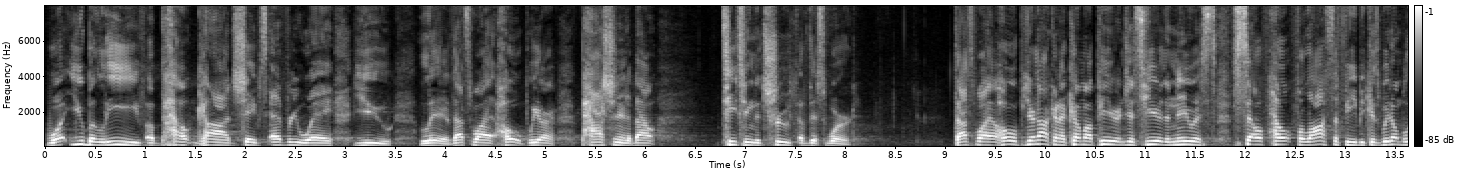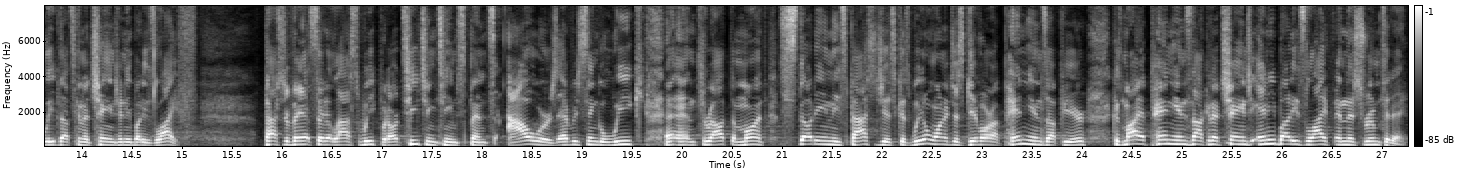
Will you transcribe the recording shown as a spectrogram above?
What you believe about God shapes every way you live. That's why at Hope we are passionate about teaching the truth of this word. That's why I hope you're not going to come up here and just hear the newest self help philosophy because we don't believe that's going to change anybody's life. Pastor Vance said it last week, but our teaching team spends hours every single week and throughout the month studying these passages because we don't want to just give our opinions up here because my opinion's not going to change anybody's life in this room today.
